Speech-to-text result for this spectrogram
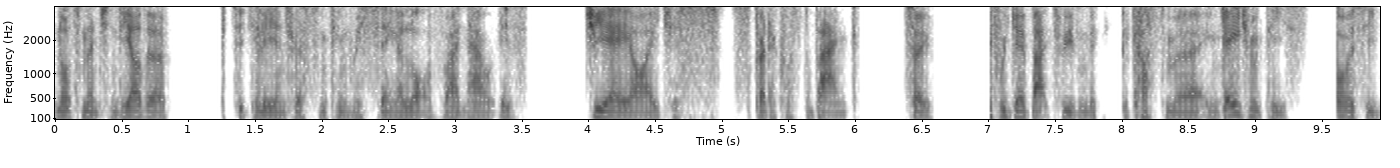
not to mention the other particularly interesting thing we're seeing a lot of right now is GAI just spread across the bank. So if we go back to even the, the customer engagement piece, obviously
